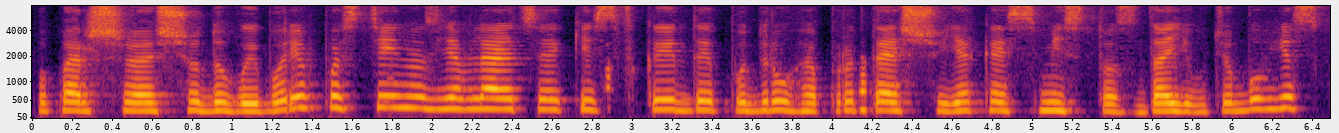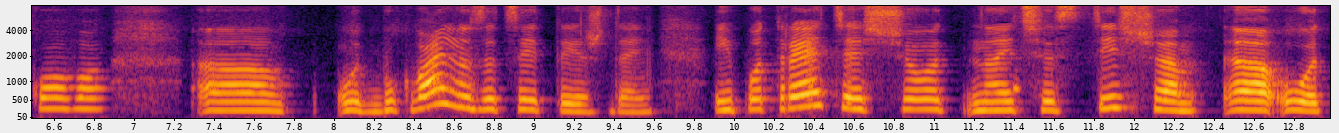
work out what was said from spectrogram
по-перше, щодо виборів постійно з'являються якісь вкиди. По-друге, про те, що якесь місто здають обов'язково. е, От буквально за цей тиждень. І по-третє, що найчастіше е, от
